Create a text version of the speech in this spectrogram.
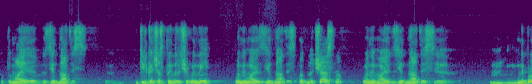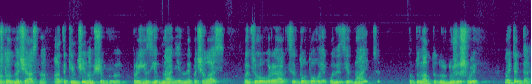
Тобто має з'єднатись е, кілька частин речовини, вони мають з'єднатись одночасно, вони мають з'єднатись е, не просто одночасно, а таким чином, щоб е, при їх з'єднанні не почалась ланцюгова реакція до того, як вони з'єднаються, тобто надто дуже швидко, ну і так далі.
